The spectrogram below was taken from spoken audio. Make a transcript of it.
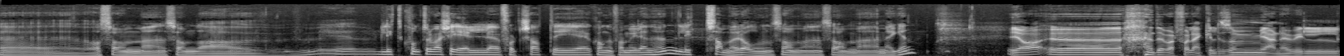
Uh, og som, som, da Litt kontroversiell fortsatt i kongefamilien, hun. Litt samme rollen som, som Meghan. Ja, øh, det er i hvert fall enkelte som gjerne vil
